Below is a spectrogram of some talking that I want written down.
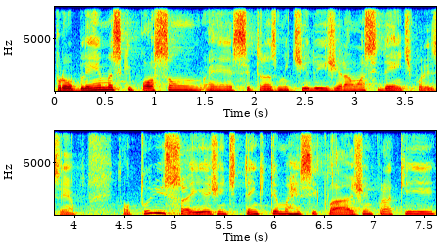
problemas que possam é, ser transmitidos e gerar um acidente, por exemplo. Então, tudo isso aí a gente tem que ter uma reciclagem para que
